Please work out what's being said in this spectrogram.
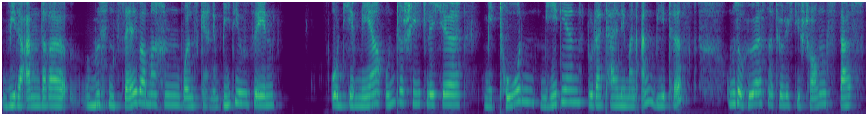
wieder andere müssen es selber machen, wollen es gerne im Video sehen. Und je mehr unterschiedliche Methoden, Medien du deinen Teilnehmern anbietest, umso höher ist natürlich die Chance, dass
